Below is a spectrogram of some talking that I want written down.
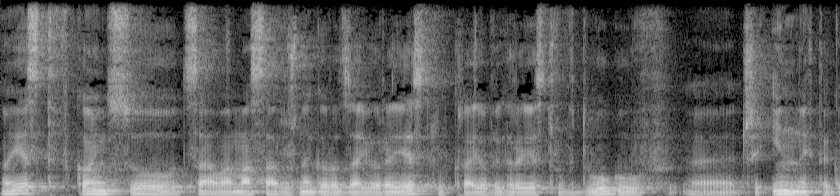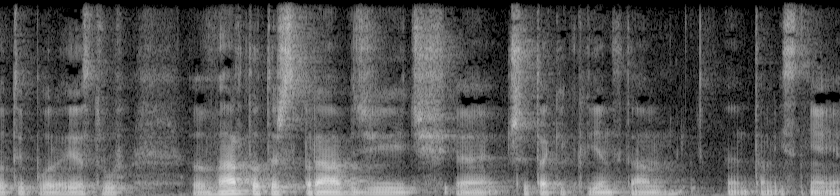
No jest w końcu cała masa różnego rodzaju rejestrów, krajowych rejestrów długów e, czy innych tego typu rejestrów. Warto też sprawdzić, e, czy taki klient tam, e, tam istnieje.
